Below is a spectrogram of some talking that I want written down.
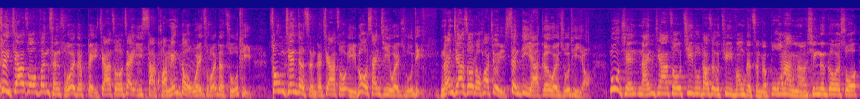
所以加州分成所谓的北加州，在以萨克拉门多为所谓的主体，中间的整个加州以洛杉矶为主体，南加州的话就以圣地亚哥为主体哦。目前南加州记录到这个飓风的整个波浪呢，先跟各位说，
